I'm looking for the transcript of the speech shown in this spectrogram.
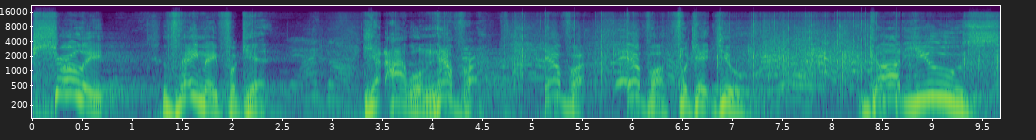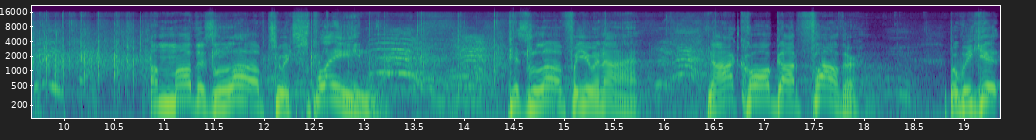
Surely they may forget, yet I will never, ever, ever forget you. God used a mother's love to explain his love for you and I. Now, I call God Father. But we get,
